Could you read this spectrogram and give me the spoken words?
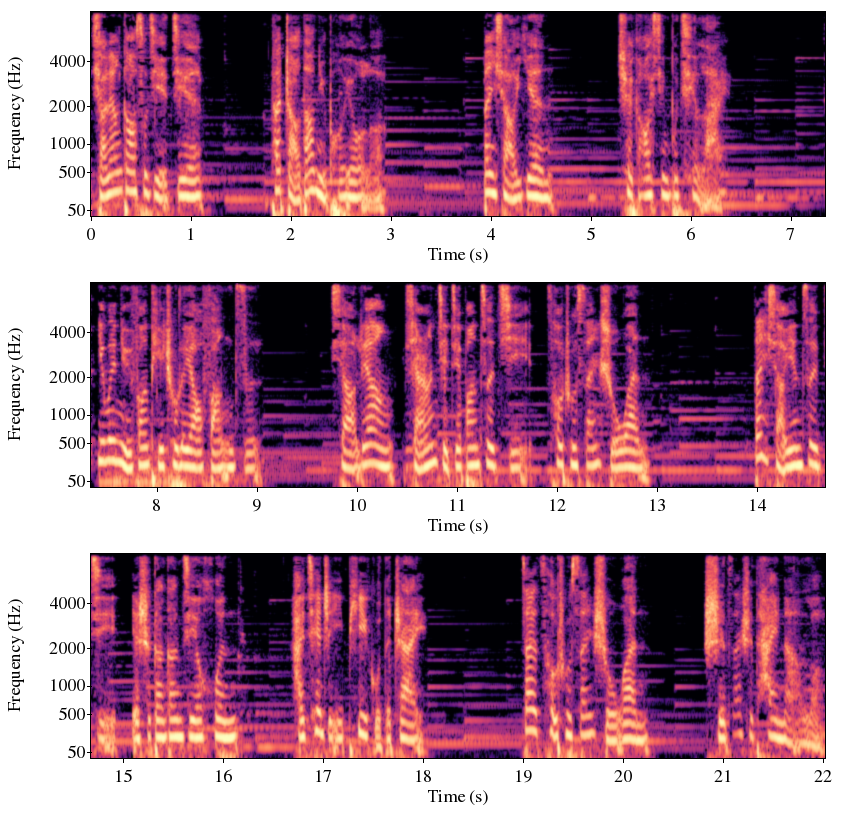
小亮告诉姐姐，他找到女朋友了，但小燕却高兴不起来，因为女方提出了要房子，小亮想让姐姐帮自己凑出三十万，但小燕自己也是刚刚结婚，还欠着一屁股的债，再凑出三十万，实在是太难了。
